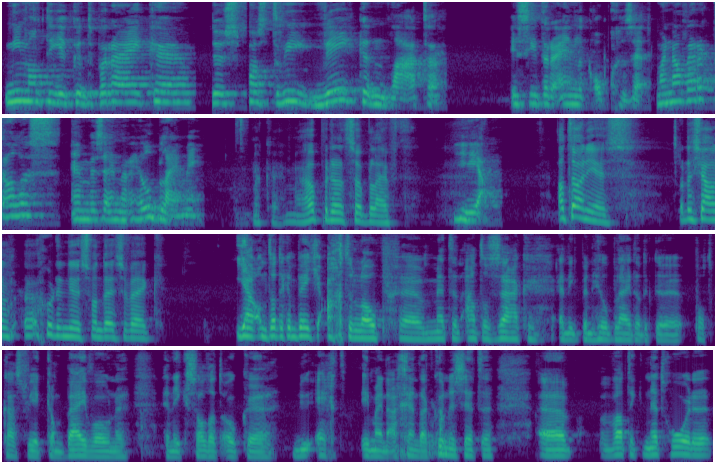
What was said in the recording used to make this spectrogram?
Niemand die je kunt bereiken. Dus pas drie weken later is hij er eindelijk opgezet. Maar nou werkt alles en we zijn er heel blij mee. Oké, maar hopen dat het zo blijft. Ja. Antonius, wat is jouw uh, goede nieuws van deze week? Ja, omdat ik een beetje achterloop uh, met een aantal zaken. En ik ben heel blij dat ik de podcast weer kan bijwonen. En ik zal dat ook uh, nu echt in mijn agenda kunnen zetten. wat ik net hoorde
